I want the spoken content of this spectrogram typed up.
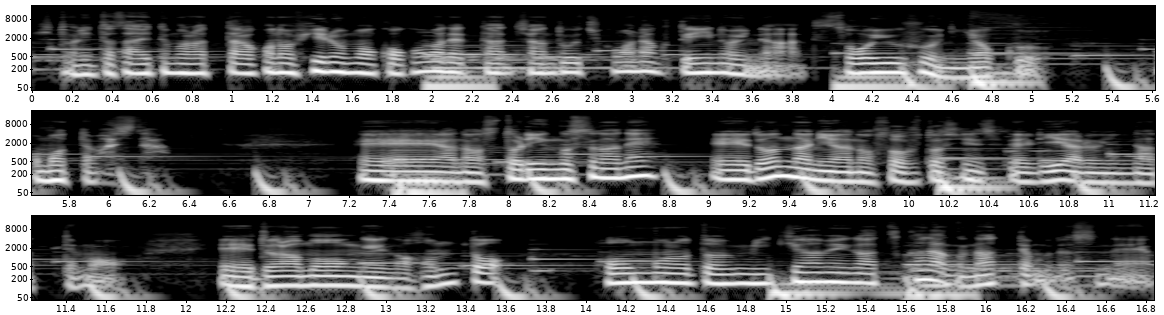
人に叩いてもらったらこのフィルムをここまでちゃんと打ち込まなくていいのになってそういうふうによく思ってました。えー、あのストリングスがね、えー、どんなにあのソフトシンセでリアルになっても、えー、ドラム音源が本当本物と見極めがつかなくなってもですね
